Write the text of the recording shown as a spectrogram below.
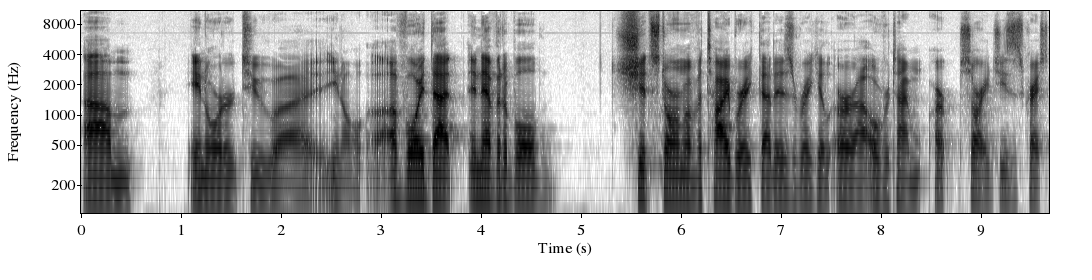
Um, in order to uh, you know avoid that inevitable shitstorm of a tiebreak that is regular or uh, overtime or sorry Jesus Christ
